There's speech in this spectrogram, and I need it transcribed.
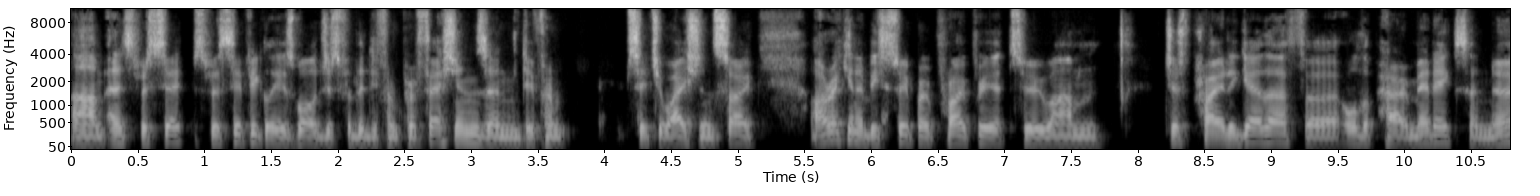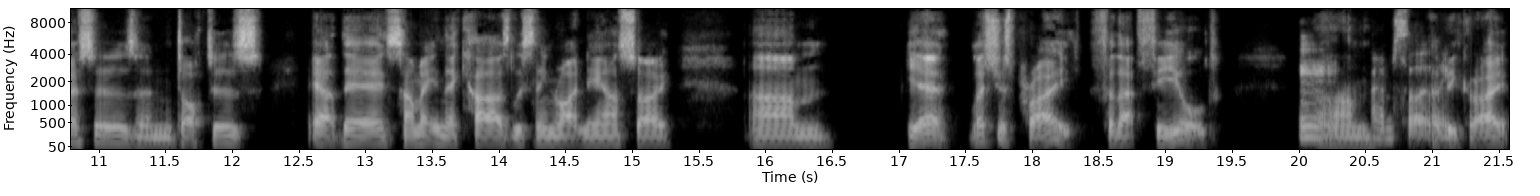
um, and speci- specifically as well, just for the different professions and different situations. So I reckon it'd be super appropriate to um, just pray together for all the paramedics and nurses and doctors out there. Some are in their cars listening right now. So, um, yeah, let's just pray for that field. Mm, um, absolutely. That'd be great.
